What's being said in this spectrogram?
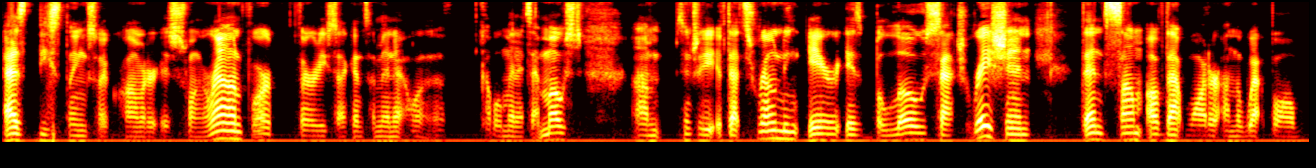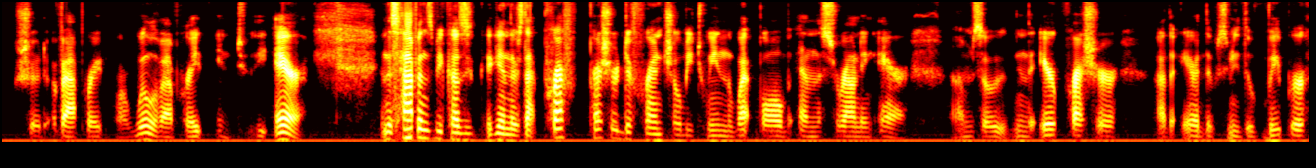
as the sling psychrometer is swung around for 30 seconds, a minute, a couple minutes at most, um, essentially if that surrounding air is below saturation, then some of that water on the wet bulb should evaporate or will evaporate into the air. And this happens because, again, there's that pressure differential between the wet bulb and the surrounding air. Um, so the air pressure, uh, the air, the, me, the vapor,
